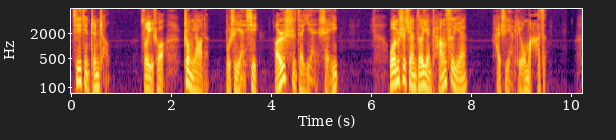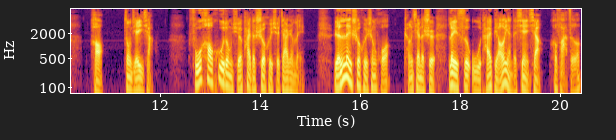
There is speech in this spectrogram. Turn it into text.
接近真诚。所以说，重要的不是演戏，而是在演谁。我们是选择演常四爷，还是演刘麻子？好，总结一下，符号互动学派的社会学家认为，人类社会生活呈现的是类似舞台表演的现象和法则。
